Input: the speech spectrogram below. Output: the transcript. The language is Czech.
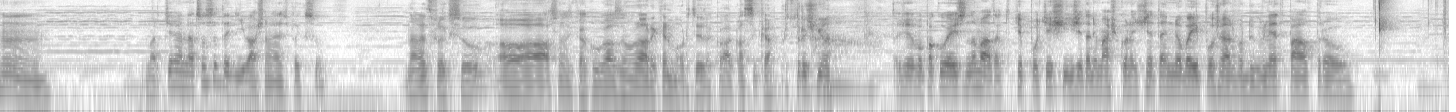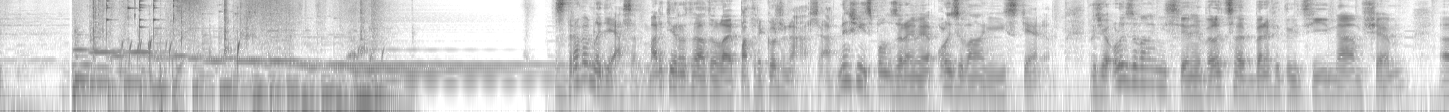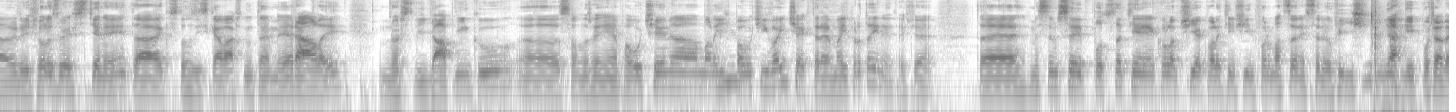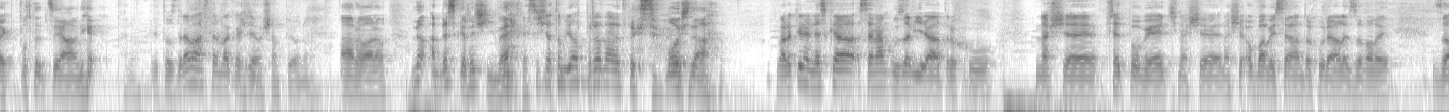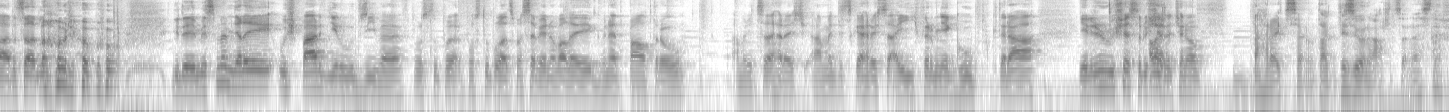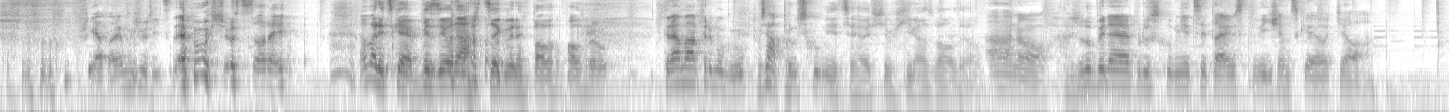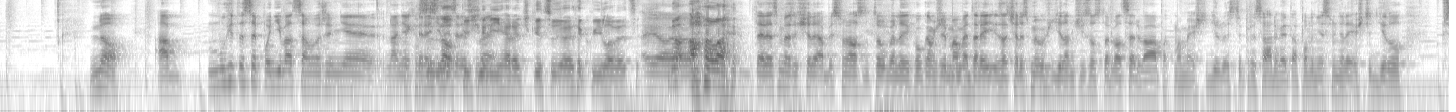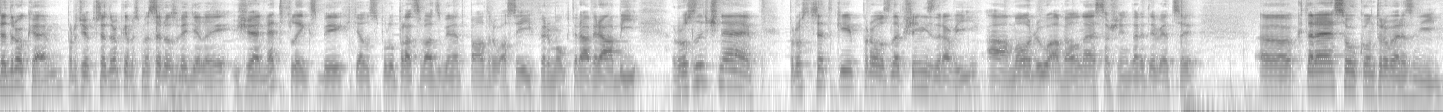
Hmm. Martina, na co se teď díváš na Netflixu? Na Netflixu. O, já jsem teďka koukal znovu na Rick and Morty, taková klasika. Proč to řešíme? Takže opakuješ znova, tak to tě potěší, že tady máš konečně ten nový pořad od Gwyneth Paltrow. Zdravím lidi, já jsem Martin Rota, tohle je Patrik Kořnář a dnešním sponzorem je olizování stěn. Protože olizování stěn je velice benefitující nám všem. Eh, Když olizuješ stěny, tak z toho získáváš nutné minerály, množství vápníků, eh, samozřejmě pavučin a malých pavučích vajíček, které mají proteiny, takže to je, myslím si, v podstatě jako lepší a kvalitnější informace, než se dovíš v nějakých pořadech potenciálně. Ano, je to zdravá strava každého šampiona. Ano, ano. No a dneska řešíme, Chceš na tom dělat pořád na Netflixu? možná, Martine, dneska se nám uzavírá trochu naše předpověď, naše, naše obavy se nám trochu realizovaly za docela dlouhou dobu, kdy my jsme měli už pár dílů dříve, v postupu, postupu let jsme se věnovali Gwyneth Paltrow, americké, hreč, americké herečce a její firmě Goop, která jednoduše stručně Ale- řečeno, hračce, no tak vizionářce, ne já to nemůžu říct, nemůžu, sorry, Americké vizionářce Gwyneth Pal- Paltrow. která má firmu Goop. Možná průzkumnici, ještě bych ji nazval, jo. Ano, hlubinné průzkumnici tajemství ženského těla. No, a můžete se podívat samozřejmě na některé díly, které spíš jsme, jiný herečky, co dělají takovýhle věci. jo, jo, No ale, které jsme řešili, aby jsme vás do toho uvedli. Koukám, že máme tady, začali jsme už dílem číslo 122, pak máme ještě díl 259 a podle mě jsme měli ještě díl před rokem, protože před rokem jsme se dozvěděli, že Netflix by chtěl spolupracovat s Gwyneth Paltrow a s její firmou, která vyrábí rozličné prostředky pro zlepšení zdraví a módu a wellness a všechny tady ty věci, eh, které jsou kontroverzní.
